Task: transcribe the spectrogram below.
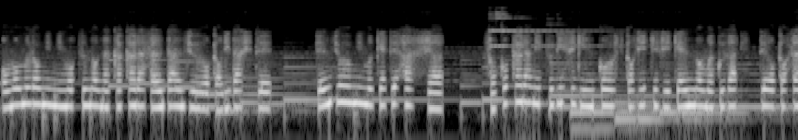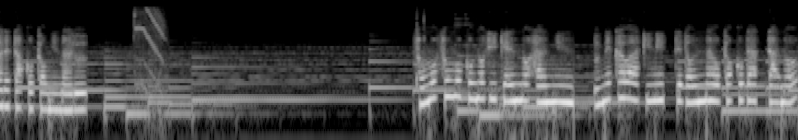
おもむろに荷物の中から散弾銃を取り出して、天井に向けて発射。そこから三菱銀行人質事件の幕が切って落とされたことになる。そもそもこの事件の犯人、梅川明美ってどんな男だったの？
